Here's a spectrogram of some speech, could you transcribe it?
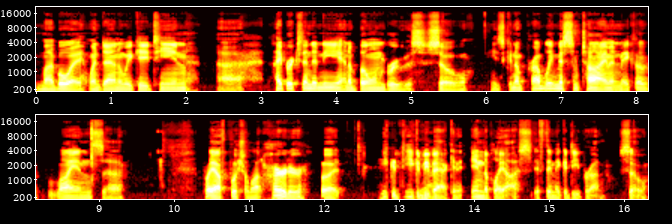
my boy, went down in week 18. Uh, hyperextended knee and a bone bruise. So he's going to probably miss some time and make the Lions uh, playoff push a lot harder. But he could he could yeah. be back in, in the playoffs if they make a deep run. So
